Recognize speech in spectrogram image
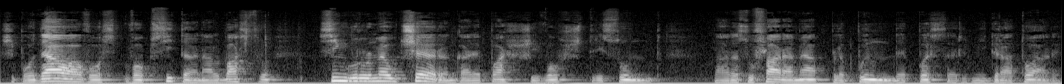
și podeaua vopsită în albastru, singurul meu cer în care pașii voștri sunt, la răsuflarea mea plăpând de păsări migratoare.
